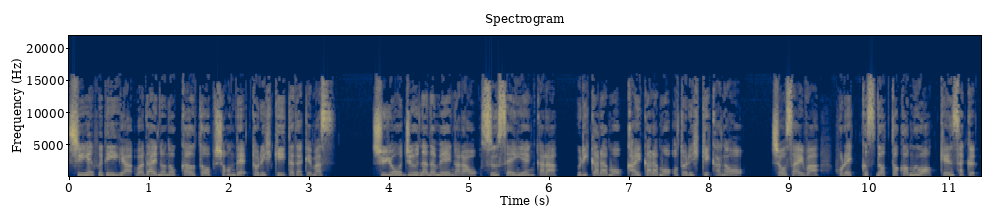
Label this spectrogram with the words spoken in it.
CFD や話題のノックアウトオプションで取引いただけます。主要17銘柄を数千円から、売りからも買いからもお取引可能。詳細は forex.com を検索。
